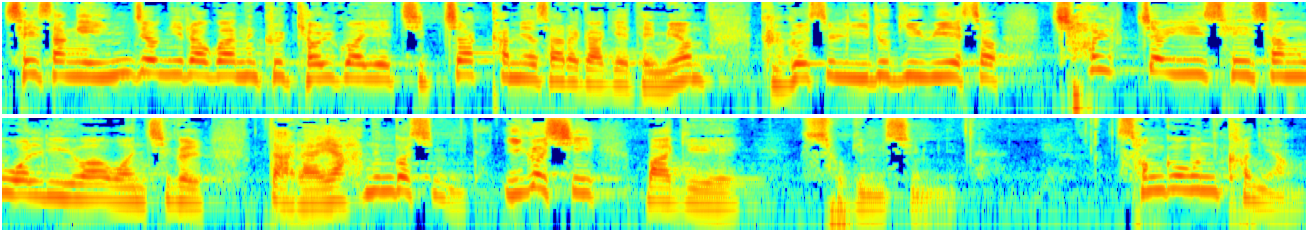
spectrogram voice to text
세상의 인정이라고 하는 그 결과에 집착하며 살아가게 되면 그것을 이루기 위해서 철저히 세상 원리와 원칙을 따라야 하는 것입니다. 이것이 마귀의 속임수입니다. 성공은커녕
